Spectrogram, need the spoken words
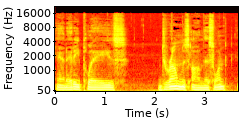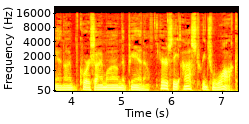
And Eddie plays drums on this one, and I'm, of course I'm on the piano. Here's the Ostrich Walk.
